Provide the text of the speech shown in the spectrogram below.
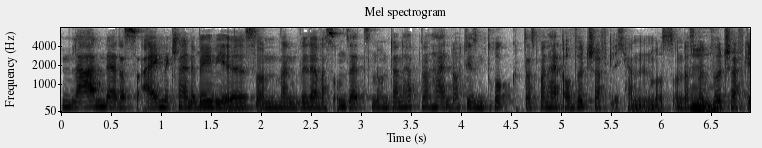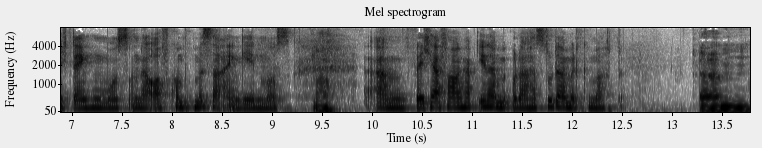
einen Laden, der das eigene kleine Baby ist und man will da was umsetzen und dann hat man halt noch diesen Druck, dass man halt auch wirtschaftlich handeln muss und dass mhm. man wirtschaftlich denken muss und da auf Kompromisse eingehen muss. Ja. Ähm, welche Erfahrungen habt ihr damit oder hast du damit gemacht? Ähm,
